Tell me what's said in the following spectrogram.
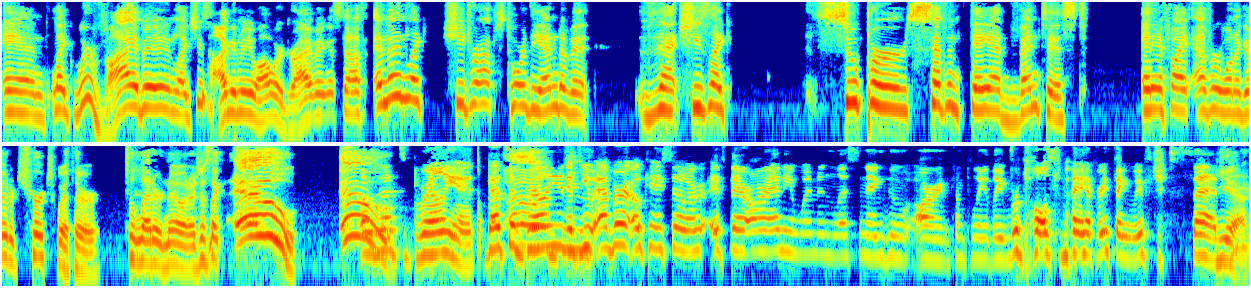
and like we're vibing, like she's hugging me while we're driving and stuff, and then like she drops toward the end of it that she's like super Seventh Day Adventist, and if I ever want to go to church with her, to let her know, and I was just like, ew, ew. Oh, that's brilliant. That's a Oh, brilliant. If you ever, okay, so if there are any women listening who aren't completely repulsed by everything we've just said, yeah.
